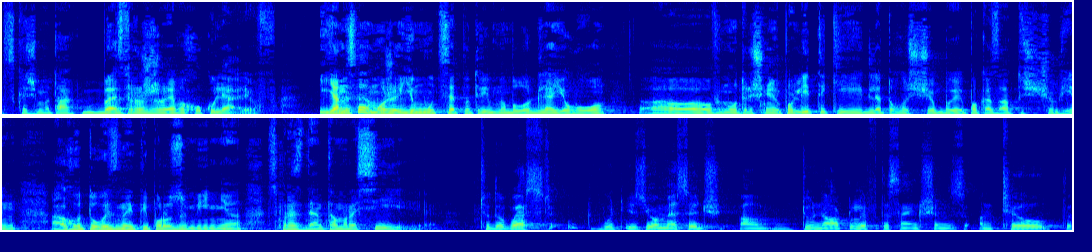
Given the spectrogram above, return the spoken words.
скажімо так, без рожевих окулярів. Я не знаю, може йому це потрібно було для його внутрішньої політики, для того, щоб показати, що він е, готовий знайти порозуміння з президентом Росії. To the West, is your message um, do not lift the sanctions until the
